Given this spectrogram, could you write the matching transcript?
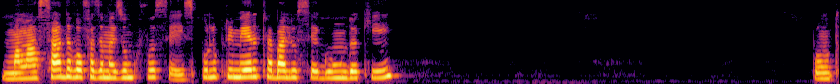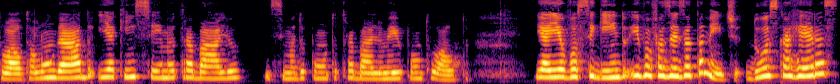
Uma laçada, vou fazer mais um com vocês. Pulo o primeiro, trabalho o segundo aqui. Ponto alto alongado, e aqui em cima eu trabalho, em cima do ponto, eu trabalho meio ponto alto. E aí, eu vou seguindo e vou fazer exatamente duas carreiras,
